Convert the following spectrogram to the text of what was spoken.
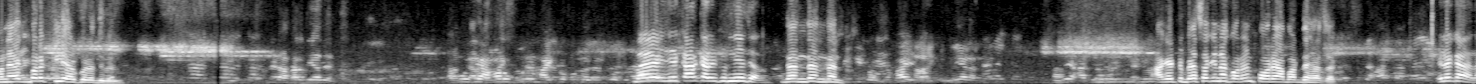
মানে একবারে ক্লিয়ার করে দিবেন। ভাই এই যে কার কার একটু নিয়ে যান। দেন দেন দেন। আগে একটু বেচা কিনা করেন পরে আবার দেখা যাক। এটা কার?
